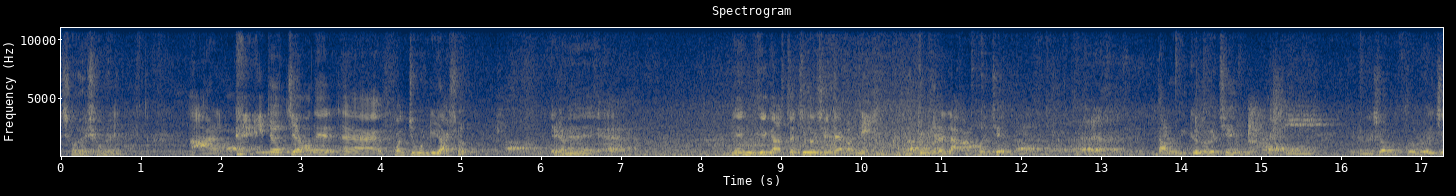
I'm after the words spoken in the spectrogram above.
সময়ে সময়ে আর এটা হচ্ছে আমাদের আহ, পঞ্চমুণ্ডির আসন। এখানে মেন যে গাছটা ছিল সেটা এখন নেই নতুন করে লাগানো হয়েছে। দারু বৃক্ষ রয়েছে এবং এখানে সমস্ত রয়েছে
